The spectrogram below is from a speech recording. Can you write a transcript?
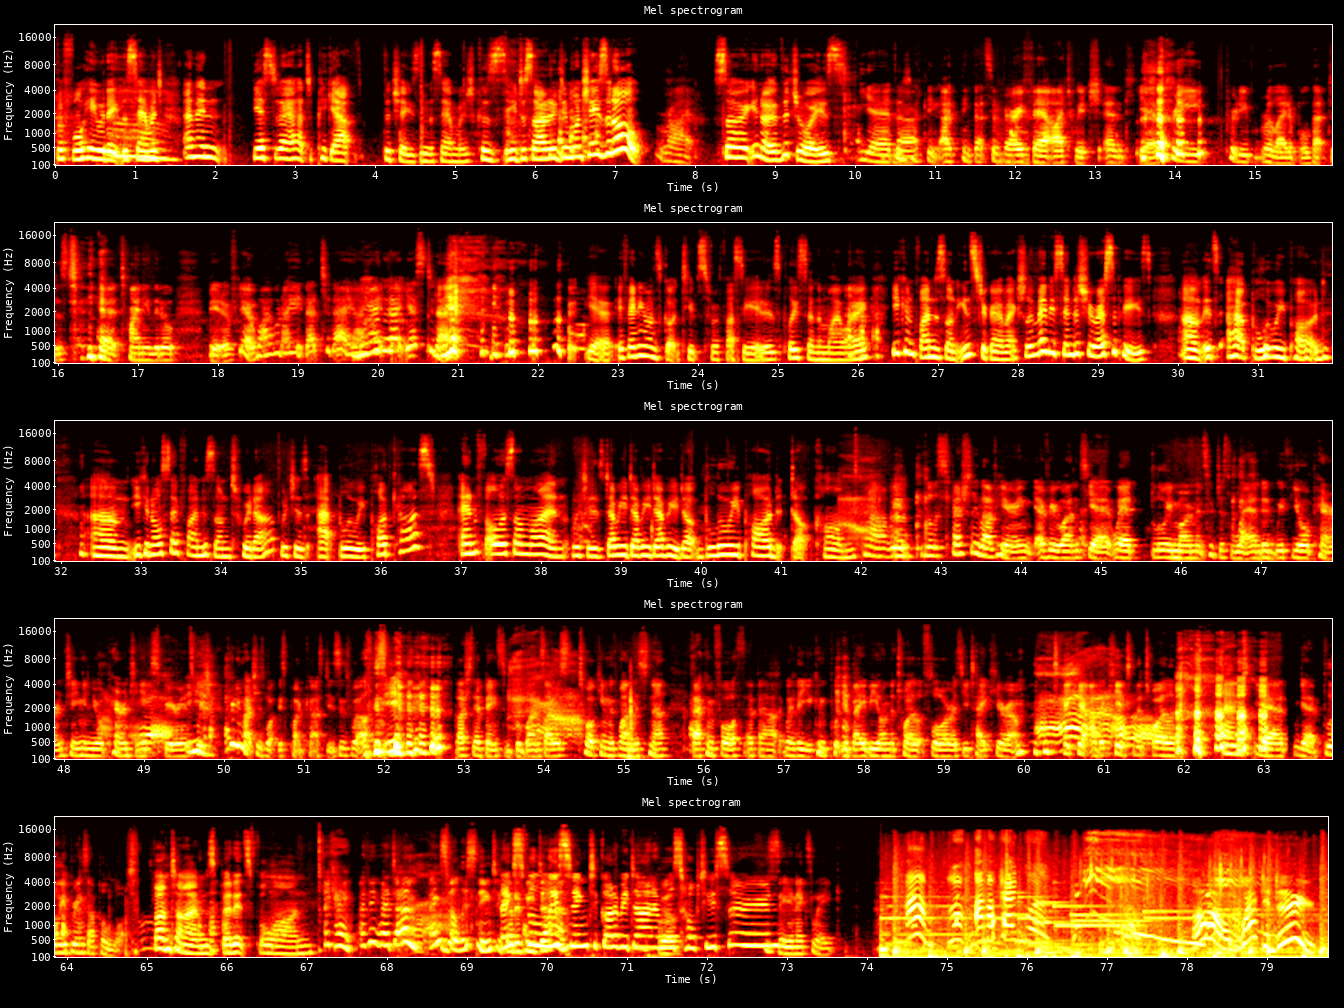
before he would eat the sandwich. And then yesterday, I had to pick out the cheese in the sandwich because he decided he didn't want cheese at all. Right. So, you know, the joys. Yeah, no, I think I think that's a very fair eye twitch and yeah, pretty pretty relatable. That just yeah, tiny little bit of yeah. Why would I eat that today? I ate that yesterday. Yeah, if anyone's got tips for fussy eaters, please send them my way. You can find us on Instagram, actually. Maybe send us your recipes. Um, it's at BlueyPod. Um, you can also find us on Twitter, which is at Bluey Podcast, and follow us online, which is www.blueypod.com. Uh, we will especially love hearing everyone's yeah where bluey moments have just landed with your parenting and your parenting experience, which pretty much is what this podcast is as well. isn't? Gosh, there've been some good ones. I was talking with one listener back and forth about whether you can put your baby on the toilet floor as you take your um ah, take your other kid to the ah. toilet. And yeah, yeah, Bluey brings up a lot. Fun times, but it's full on. Okay, I think we're done. Thanks for listening to Thanks Gotta for Be Done. listening to Gotta Be Done, and we'll, we'll talk to you soon. See you next week. Um, look, I'm a penguin. Oh, wackadoo!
